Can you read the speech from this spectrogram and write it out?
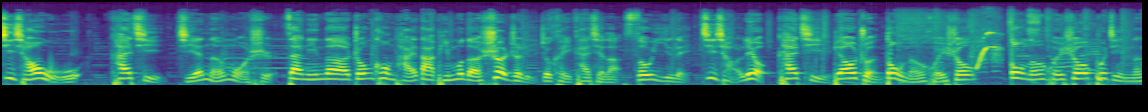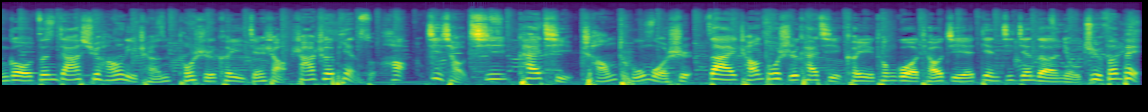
技巧五。开启节能模式，在您的中控台大屏幕的设置里就可以开启了，so easy。技巧六，开启标准动能回收。动能回收不仅能够增加续航里程，同时可以减少刹车片损耗。技巧七：开启长途模式。在长途时开启，可以通过调节电机间的扭矩分配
